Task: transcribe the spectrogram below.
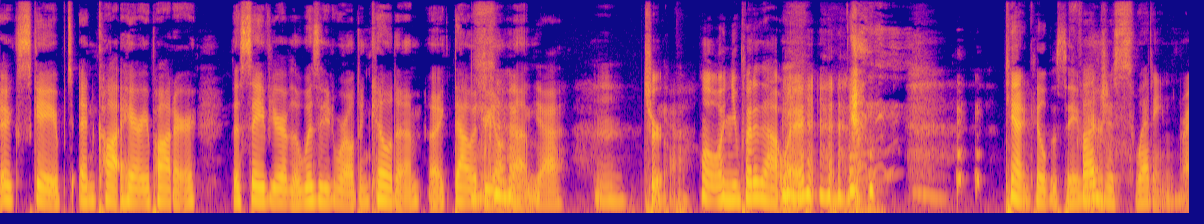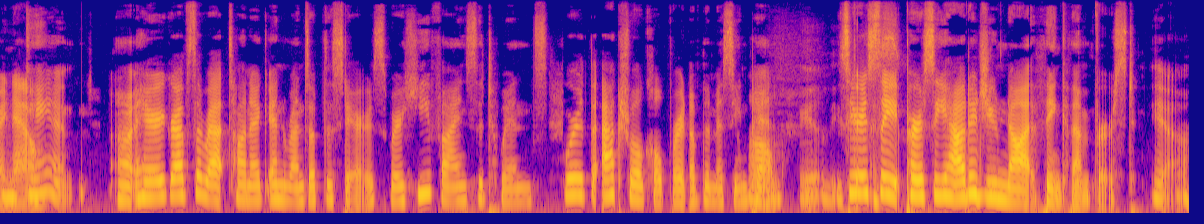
escaped and caught Harry Potter, the savior of the wizarding world, and killed him, like, that would be on them. yeah. Mm, true. Yeah. Well, when you put it that way, can't kill the savior. Fudge is sweating right now. can't. Uh, Harry grabs the rat tonic and runs up the stairs, where he finds the twins were the actual culprit of the missing pin. Oh, yeah, these Seriously, guys. Percy, how did you not think them first? Yeah.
